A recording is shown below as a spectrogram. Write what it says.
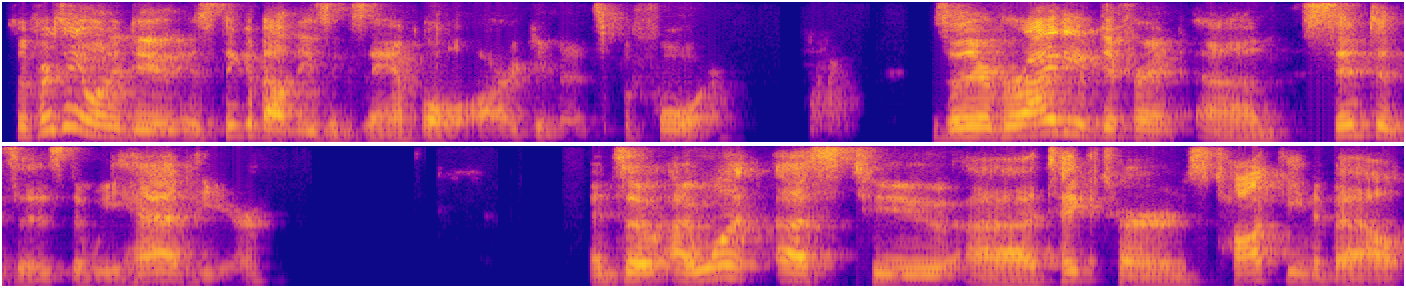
So the first thing I want to do is think about these example arguments before. So there are a variety of different um, sentences that we had here. And so I want us to uh, take turns talking about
